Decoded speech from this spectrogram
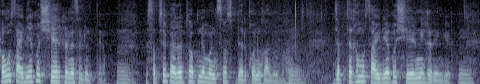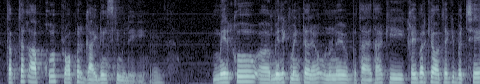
हम उस आइडिया को शेयर करने से डरते हैं। तो सबसे पहले तो अपने मन से उस डर को निकालो बाहर। जब तक हम उस आइडिया को शेयर नहीं करेंगे तब तक आपको प्रॉपर गाइडेंस नहीं मिलेगी। मेरे को मेरे एक मेंटर हैं उन्होंने बताया था कि कई बार क्या होता है कि बच्चे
